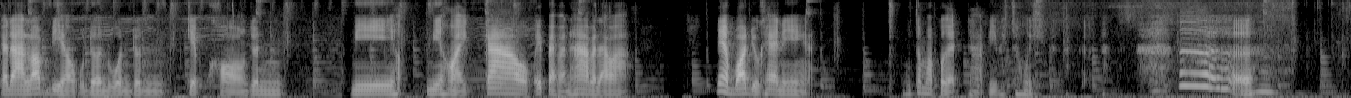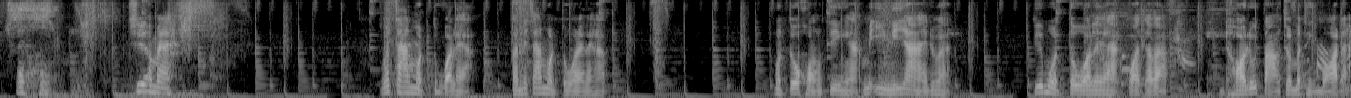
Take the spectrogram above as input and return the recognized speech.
กระดานรอบเดียวเดินวนจนเก็บของจน มีมีหอยเก้าเอ้ยแปดพันห้าไปแล้วอะเนี่ยบอสอยู่แค่นี้เองอะต้องมาเปิดหาปีพี่โจอีกโอ้โห เชื่อไหมว่าจานหมดตัวเลยอะตอนนี้จานหมดตัวเลยนะครับ หมดตัวของจริงอะไม่อิงนิยายด้วย คือหมดตัวเลยอะกว่าจะแบบทอยลูกเต๋าจนมาถึงบอสอะ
